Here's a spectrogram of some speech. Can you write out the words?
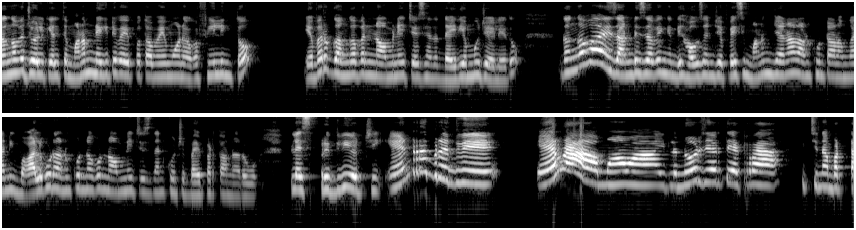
గంగవ్వ జోలికి వెళ్తే మనం నెగిటివ్ అయిపోతామేమో అనే ఒక ఫీలింగ్తో ఎవరు గంగవ్వని నామినేట్ చేసేంత ధైర్యము చేయలేదు. Gangavva is undeserving in the house అని చెప్పేసి మనం జనాలు అనుకుంటాం కానీ వాళ్ళు కూడా అనుకున్నా కూడా నామినేట్ చేసేదానికి కొంచెం భయపడతా ఉన్నారు ప్లస్ పృథ్వీ వచ్చి ఏంట్రా పృథ్వీ? ఏరా మావా? ఇట్లా నోరు చేరితే ఎట్రా? పిచ్చిన బట్ట?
